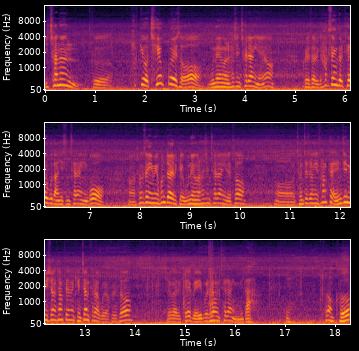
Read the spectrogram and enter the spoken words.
이 차는 그 학교 체육부에서 운행을 하신 차량이에요. 그래서 이렇게 학생들 태우고 다니신 차량이고, 어, 선생님이 혼자 이렇게 운행을 하신 차량이라서, 어, 전체적인 상태, 엔진 미션 상태는 괜찮더라고요. 그래서 제가 이렇게 매입을 해온 차량입니다. 예, 트렁크.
